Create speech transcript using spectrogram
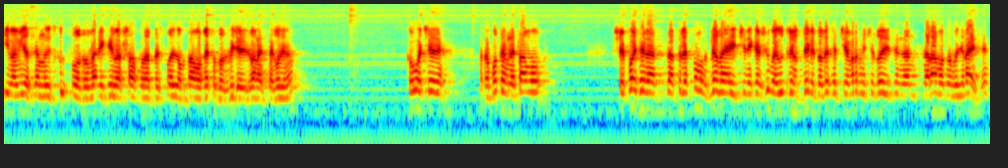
Имам јас едно искуство од Америка, имам шанса да преследувам таму летото 2012 година. Кога ќе работам не таму, шефојте на, на телефонот гледа и ќе не кажувај утре од 9 до 10 ќе врни ќе дојдете на, на работа во 11.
